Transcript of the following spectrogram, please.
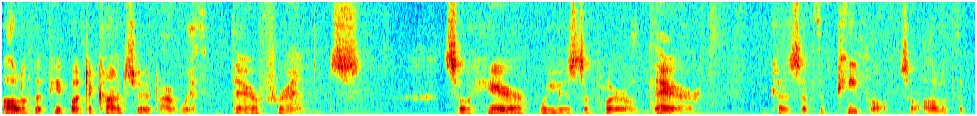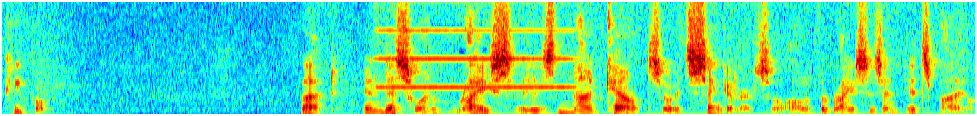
All of the people at the concert are with their friends. So here we use the plural there because of the people, so all of the people. But in this one, rice is non-count, so it's singular, so all of the rice is in its pile.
